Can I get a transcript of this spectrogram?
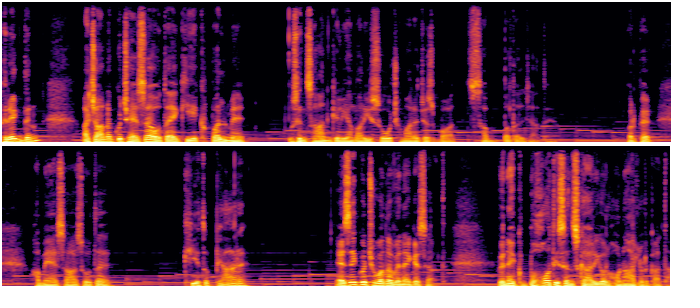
फिर एक दिन अचानक कुछ ऐसा होता है कि एक पल में उस इंसान के लिए हमारी सोच, हमारे जज्बात सब बदल जाते हैं। और फिर हमें एहसास होता है कि ये तो प्यार है। ऐसे कुछ हुआ था विनय के साथ। विनय एक बहुत ही संस्कारी और होनहार लड़का था।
